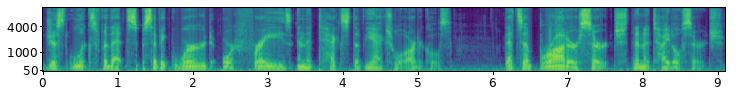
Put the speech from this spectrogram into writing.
just looks for that specific word or phrase in the text of the actual articles. That's a broader search than a title search.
